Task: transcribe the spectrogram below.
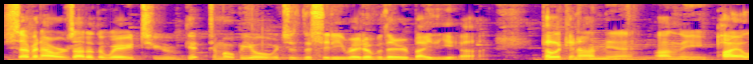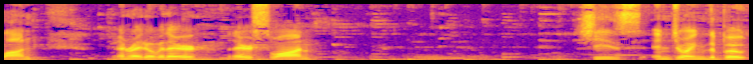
seven hours out of the way to get to Mobile, which is the city right over there by the uh, Pelican on the on the pylon. And right over there, there's Swan. She's enjoying the boat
